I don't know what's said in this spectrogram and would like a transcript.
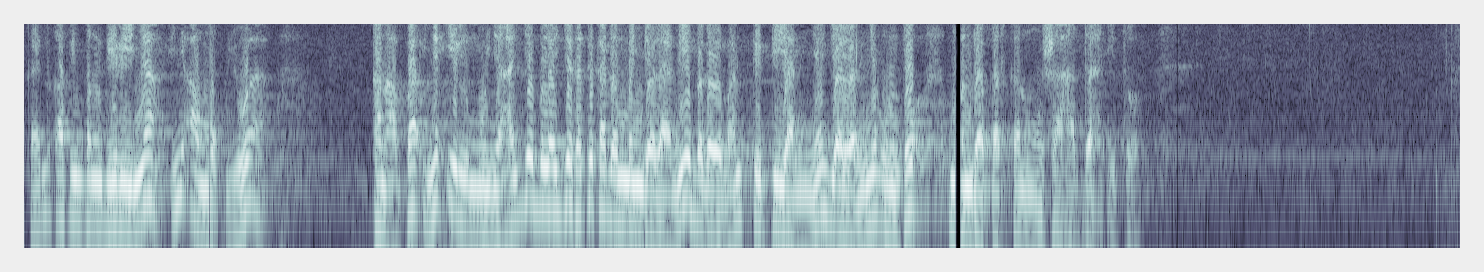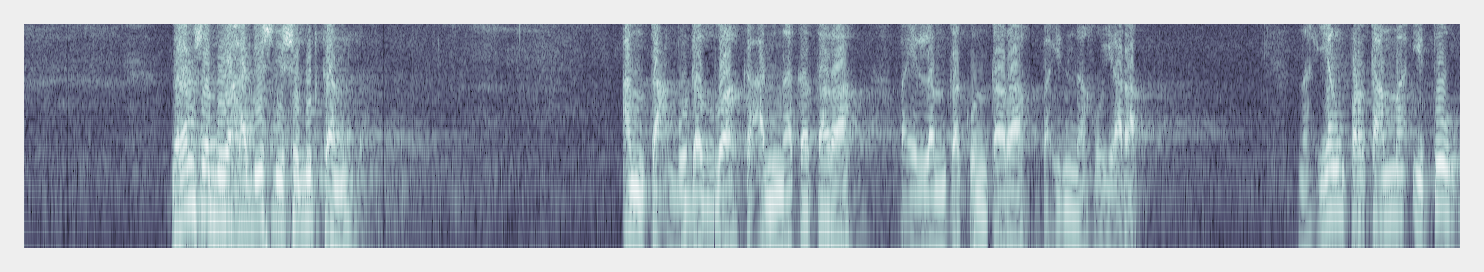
kayaknya katimbang dirinya ini amuk juga. Kenapa? Ini ilmunya aja belajar tapi kadang menjalani bagaimana titiannya jalannya untuk mendapatkan musyahadah itu dalam sebuah hadis disebutkan anta'budallah ka'annaka tarah fa illam takun tarah fa innahu yarak nah yang pertama itu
